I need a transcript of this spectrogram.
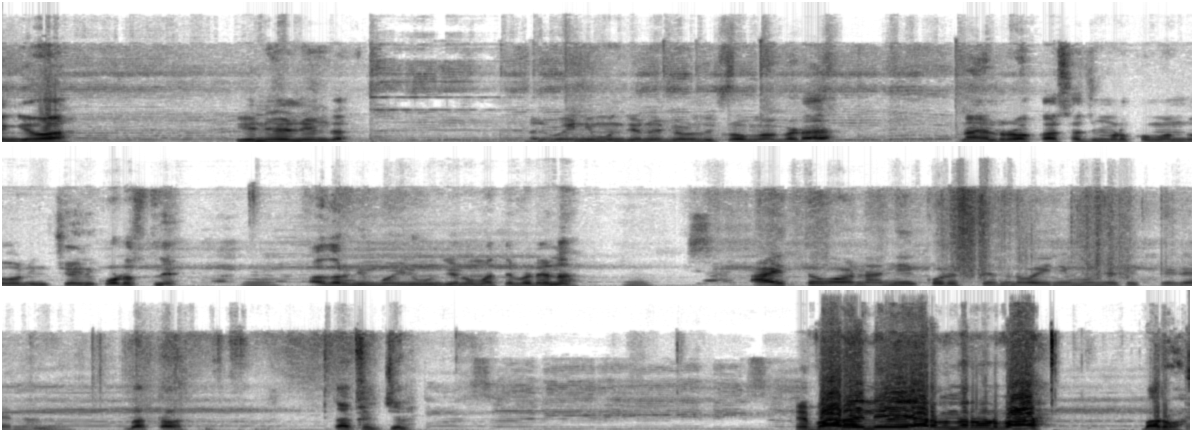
ತಂಗಿವ ಏನು ಹೇಳಿ ನಿಂಗೆ ಅಲ್ಲಿ ವೈನಿ ಮುಂದೆ ಏನೋ ಹೇಳೋದಕ್ಕೆ ಮಾಡಬೇಡ ನಾ ಎಲ್ಲರೂ ರೊಕ್ಕ ಸಜ್ಜು ಮಾಡ್ಕೊಂಬಂದು ನಿಂಗೆ ಚೈನ್ ಕೊಡಿಸ್ನೆ. ಹ್ಮ್. ಆದ್ರೆ ನಿಮ್ಮ ವೈನಿ ಮುಂದೆ ಏನೋ ಮತ್ತೆ ಬೇಡೇನ? ಆಯ್ತು ನಾನು ನೀ ಕೊಡಿಸ್ತೀನಿ ಅಂದ್ರೆ ವೈನಿ ಮುಂದೆ ಕೇಳ ನಾನು. ಬರ್ತಾಳ ತಾಕೈಚಿಲ್ ಏ ಬಾರ ಇಲ್ಲಿ ಯಾರು ಬಂದಾರ ನೋಡು ಬಾ. ಬಾರ್ವಾ ಬಾ.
